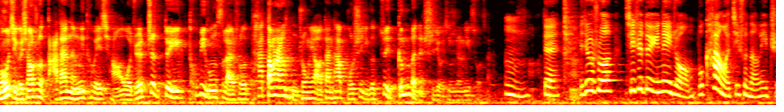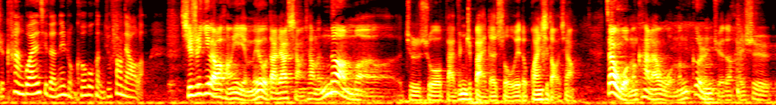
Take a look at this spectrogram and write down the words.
某几个销售打单能力特别强。我觉得这对于 to B 公司来说，它当然很重要，但它不是一个最根本的持久竞争力所在。嗯，对，也就是说，其实对于那种不看我技术能力，只看关系的那种客户，可能就放掉了。其实医疗行业也没有大家想象的那么，就是说百分之百的所谓的关系导向。在我们看来，我们个人觉得还是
